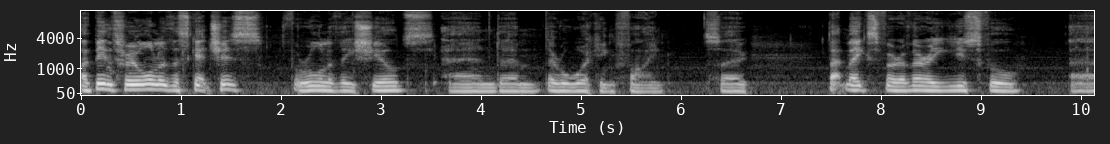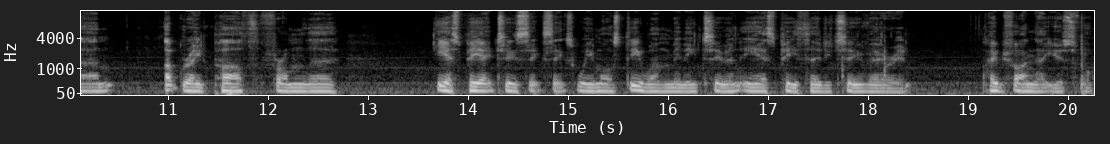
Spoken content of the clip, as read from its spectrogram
I've been through all of the sketches for all of these shields and um, they're all working fine so that makes for a very useful um, upgrade path from the ESP8266 Wemos D1 Mini to an ESP32 variant. Hope you find that useful.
